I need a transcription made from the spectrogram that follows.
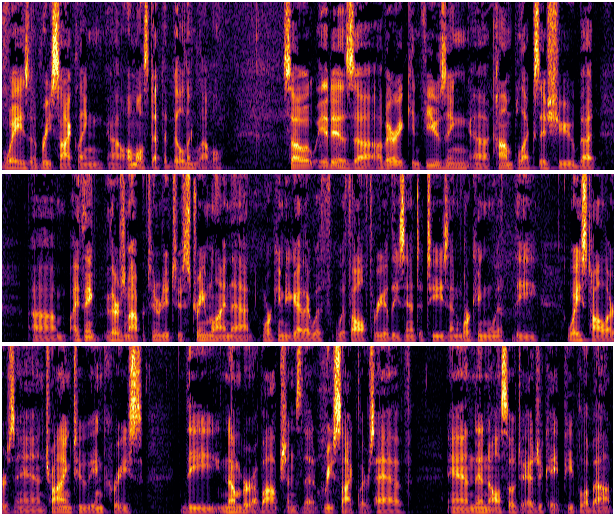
ways of recycling uh, almost at the building level. So it is a, a very confusing, uh, complex issue, but um, I think there's an opportunity to streamline that, working together with, with all three of these entities and working with the waste haulers and trying to increase the number of options that recyclers have, and then also to educate people about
